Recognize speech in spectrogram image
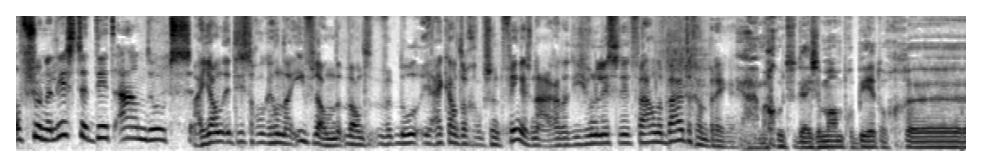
of journalisten dit aandoet. Maar Jan, het is toch ook heel naïef dan? Want bedoel, hij kan toch op zijn vingers nagaan... dat die journalisten dit verhaal naar buiten gaan brengen? Ja, maar goed, deze man probeert toch uh,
